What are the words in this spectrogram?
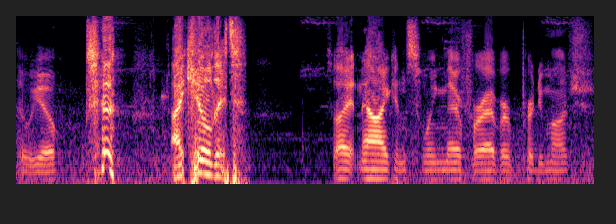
There we go. I killed it! So I, now I can swing there forever, pretty much.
